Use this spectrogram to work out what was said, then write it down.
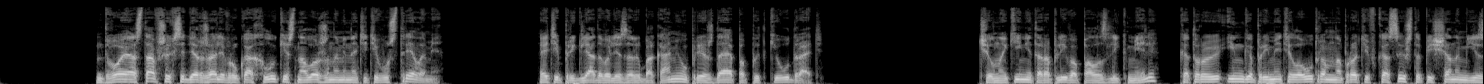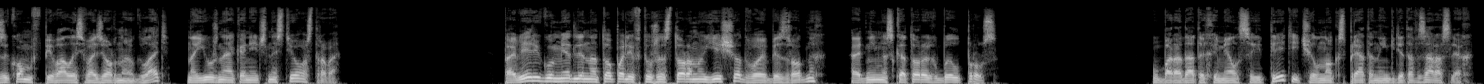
Двое оставшихся держали в руках луки с наложенными на тетиву стрелами. Эти приглядывали за рыбаками, упреждая попытки удрать. Челноки неторопливо ползли к мели, которую Инга приметила утром напротив косы, что песчаным языком впивалась в озерную гладь на южной оконечности острова. По берегу медленно топали в ту же сторону еще двое безродных, одним из которых был прус. У бородатых имелся и третий челнок, спрятанный где-то в зарослях,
